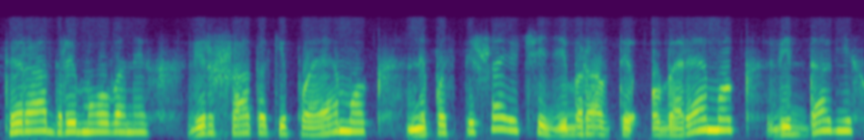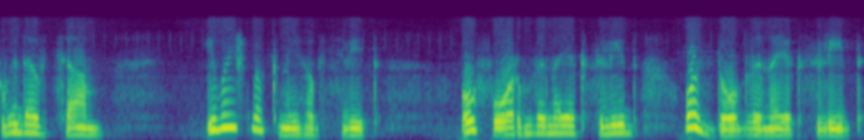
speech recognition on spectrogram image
Тирад римованих, віршаток і поемок, не поспішаючи зібрав ти оберемок, віддав їх видавцям. І вийшла книга в світ, оформлена як слід, оздоблена як слід.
